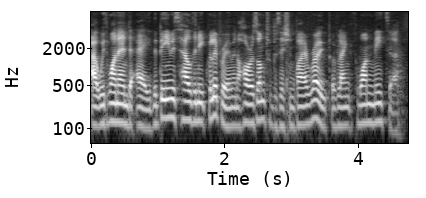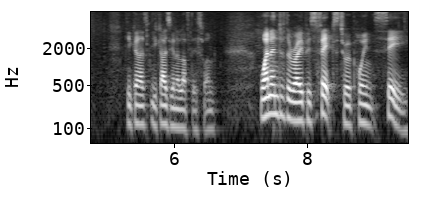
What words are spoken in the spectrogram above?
uh, with one end at A. The beam is held in equilibrium in a horizontal position by a rope of length 1 meter. You guys, you guys are going to love this one. One end of the rope is fixed to a point C,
